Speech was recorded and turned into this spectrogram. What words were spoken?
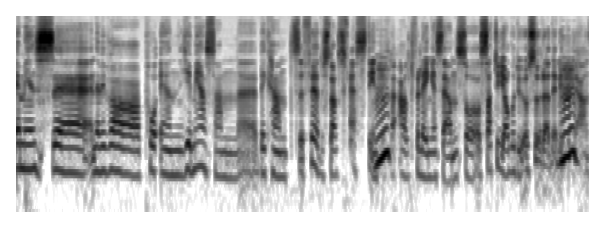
Jag minns eh, när vi var på en gemensam eh, bekant födelsedagsfest, inte mm. för allt för länge sedan, så satt ju jag och du och surrade lite mm. grann.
